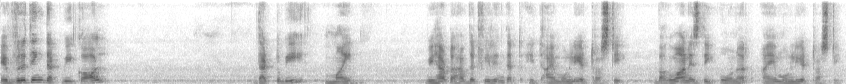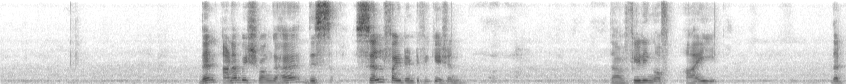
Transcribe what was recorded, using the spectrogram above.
Everything that we call that to be mine. We have to have that feeling that it, I am only a trustee. Bhagavan is the owner, I am only a trustee. Then Anabhishwangaha, this self identification, the feeling of I that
